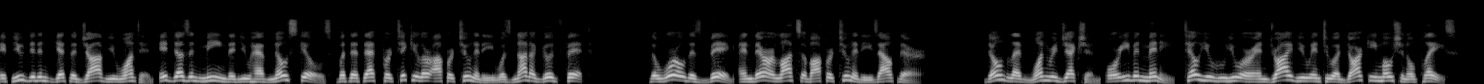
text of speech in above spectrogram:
If you didn't get the job you wanted, it doesn't mean that you have no skills, but that that particular opportunity was not a good fit. The world is big, and there are lots of opportunities out there. Don't let one rejection, or even many, tell you who you are and drive you into a dark emotional place.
